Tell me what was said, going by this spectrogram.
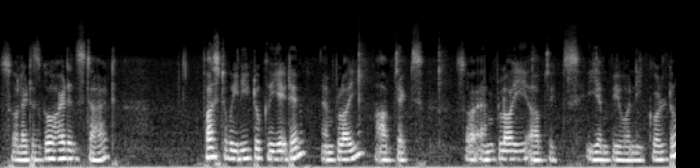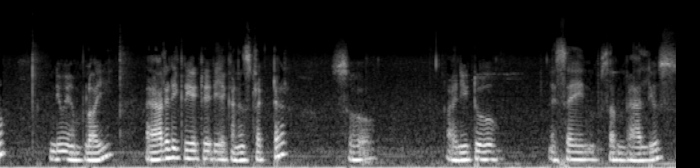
So let us go ahead and start. First we need to create an employee objects so employee objects emp1 equal to new employee. I already created a constructor. So I need to assign some values.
